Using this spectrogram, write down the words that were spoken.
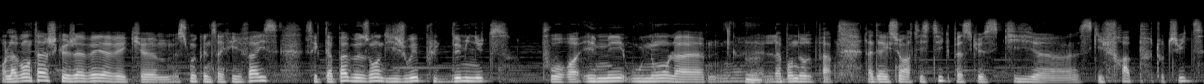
Bon, L'avantage que j'avais avec euh, Smoke and Sacrifice, c'est que t'as pas besoin d'y jouer plus de 2 minutes pour aimer ou non la, mm. la, bande, enfin, la direction artistique parce que ce qui, euh, ce qui frappe tout de suite,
